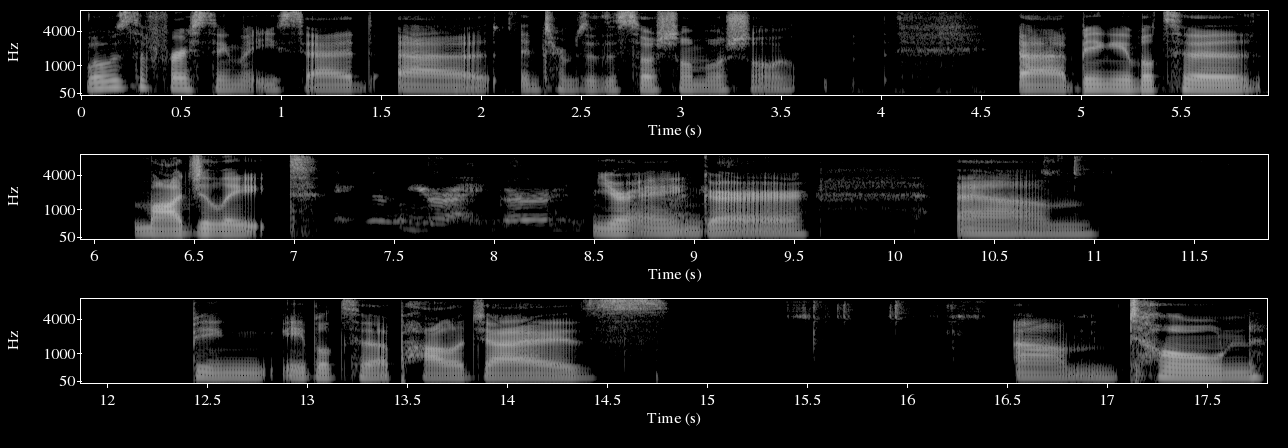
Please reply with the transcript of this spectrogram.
what was the first thing that you said uh in terms of the social emotional uh being able to modulate Your anger your anger, um, being able to apologize, um, tone.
